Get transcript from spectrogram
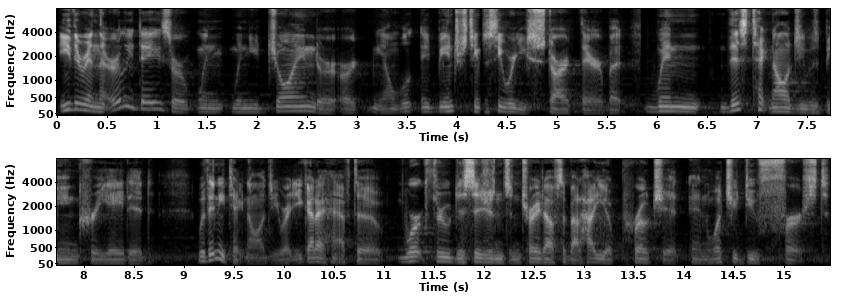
either in the early days or when when you joined or, or you know it'd be interesting to see where you start there. But when this technology was being created with any technology right you got to have to work through decisions and trade-offs about how you approach it and what you do first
